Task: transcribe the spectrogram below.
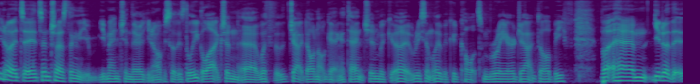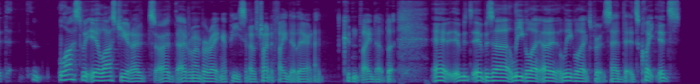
You know, it's it's interesting that you, you mentioned there. You know, obviously there's the legal action uh, with jackdaw not getting attention. We could, uh, recently we could call it some rare jackdaw beef, but um, you know, the, the, last week, uh, last year, I, I, I remember writing a piece and I was trying to find it there and I couldn't find it, but uh, it was it was a legal a legal expert said that it's quite it's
